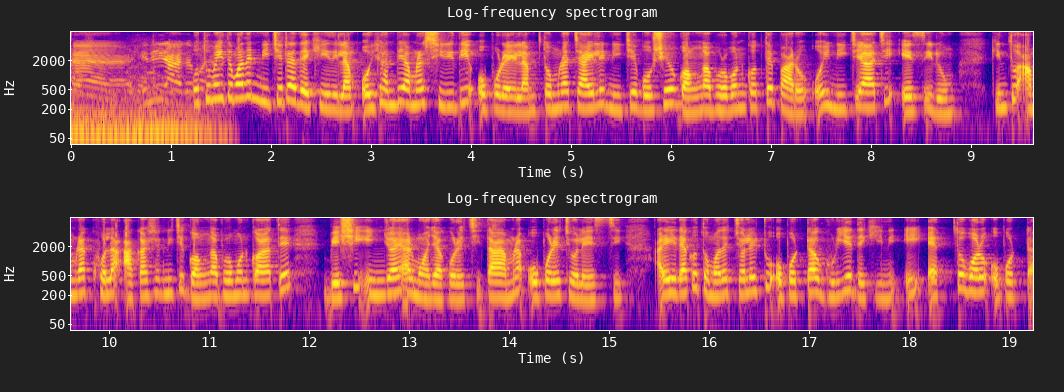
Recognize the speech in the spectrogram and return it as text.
হ্যাঁ। প্রথমেই তোমাদের নিচেটা দেখিয়ে দিলাম। ওইখান দিয়ে আমরা সিঁড়ি দিয়ে ওপরে এলাম। তোমরা চাইলে নিচে বসেও গঙ্গা ভ্রমণ করতে পারো। ওই নিচে আছে এসি রুম। কিন্তু আমরা খোলা আকাশের নিচে গঙ্গা ভ্রমণ করাতে বেশি এনজয় আর মজা করেছি। তা আমরা ওপরে চলে এসেছি। আর এই দেখো, তোমাদের চলে একটু ওপরটাও ঘুরিয়ে দেখিয়ে এই এত বড় ওপরটা।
